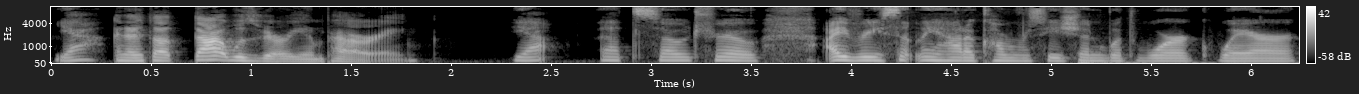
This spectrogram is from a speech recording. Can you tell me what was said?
Yeah. And I thought that was very empowering. Yeah, that's so true. I recently had a conversation with work where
